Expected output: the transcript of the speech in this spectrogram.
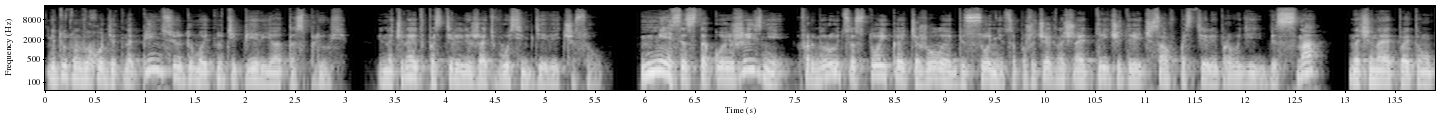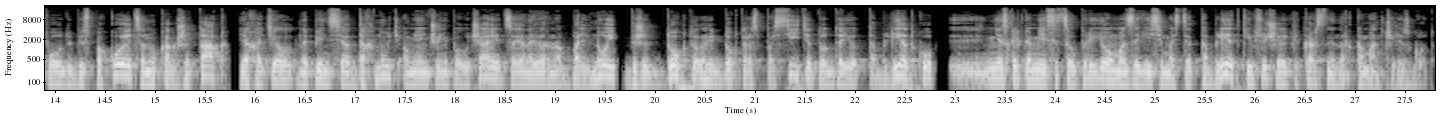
И тут он выходит на пенсию и думает, ну теперь я отосплюсь. И начинает в постели лежать 8-9 часов. Месяц такой жизни формируется стойкая тяжелая бессонница, потому что человек начинает 3-4 часа в постели проводить без сна, начинает по этому поводу беспокоиться, ну как же так, я хотел на пенсии отдохнуть, а у меня ничего не получается, я, наверное, больной, бежит к доктору, говорит, доктор, спасите, тот дает таблетку, э, несколько месяцев приема, зависимость от таблетки, и все, человек лекарственный наркоман через год.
